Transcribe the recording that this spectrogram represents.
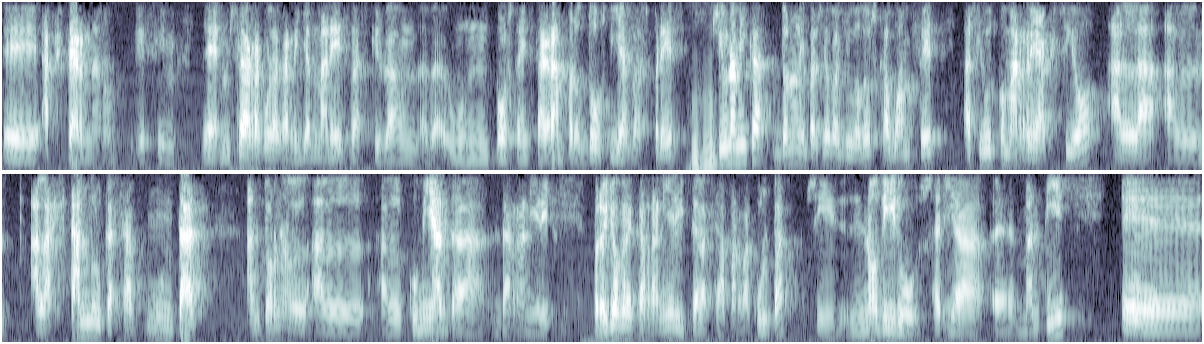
eh, externa, no? Diguéssim, eh, em de recordar que Riyad Marés va escriure un, un post a Instagram, però dos dies després. Uh -huh. O sigui, una mica dona la impressió que els jugadors que ho han fet ha sigut com a reacció a l'escàndol que s'ha muntat entorn al, al, al comiat de, de Ranieri. Però jo crec que Ranieri té la seva part de culpa, sigui, no dir-ho seria eh, mentir. Eh,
